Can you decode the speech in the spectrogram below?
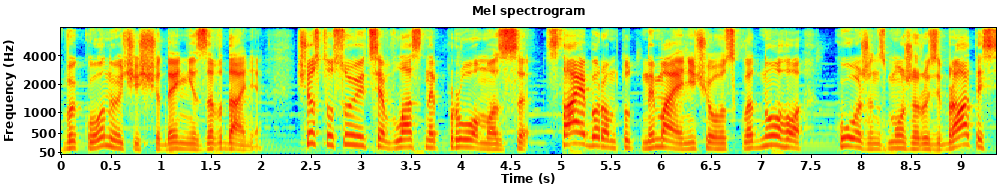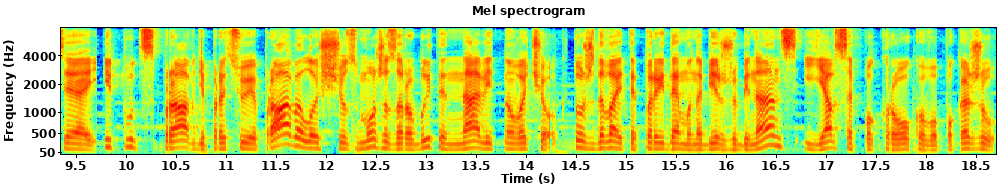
виконуючи щоденні завдання. Що стосується власне промо з Сайбером, тут немає нічого складного. Кожен зможе розібратися, і тут справді працює правило, що зможе заробити навіть новачок. Тож давайте перейдемо на біржу Binance, і я все покроково покажу.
